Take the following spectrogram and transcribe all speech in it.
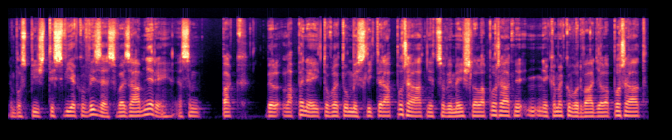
nebo spíš ty svý jako vize, svoje záměry. Já jsem pak byl lapený tohletou myslí, která pořád něco vymýšlela, pořád ně, někam jako odváděla, pořád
